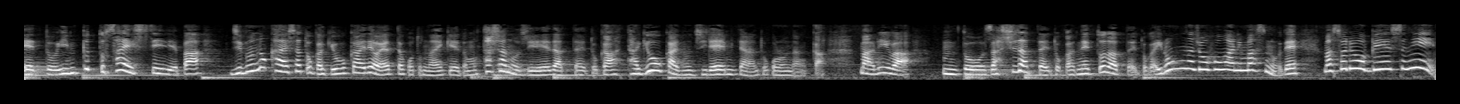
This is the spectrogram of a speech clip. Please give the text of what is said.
えっと、インプットさえしていれば自分の会社とか業界ではやったことないけれども他社の事例だったりとか他業界の事例みたいなところなんか、まあ、あるいはうんと、雑誌だったりとかネットだったりとかいろんな情報がありますので、まあ、それをベースに、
